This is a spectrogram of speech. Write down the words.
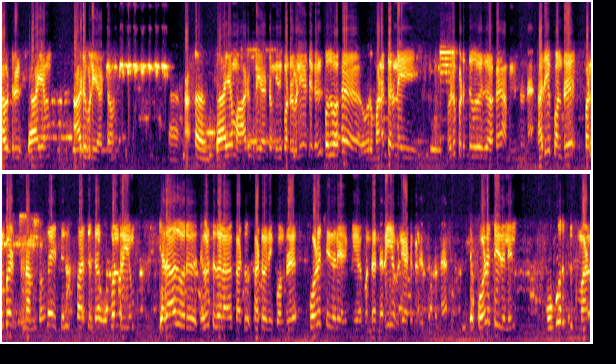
அவற்றில் தாயம் ஆடு விளையாட்டம் தாயம் ஆடு விளையாட்டம் இது போன்ற விளையாட்டுகள் பொதுவாக ஒரு மனத்திறனை வலுப்படுத்துவதாக அமைகின்றன. அதே போன்று பண்பாட்டு நம் சமுதாயத்தில் பார்க்கின்ற ஒவ்வொன்றையும் ஏதாவது ஒரு நிகழ்த்துதலாக காட்டு காட்டுவதை போன்று கோலச் செய்தலை அடிப்படையாக கொண்ட நிறைய விளையாட்டுகள் இருக்கின்றன. இந்த கோலச் செய்தலில் ஒவ்வொருத்தருக்குமான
